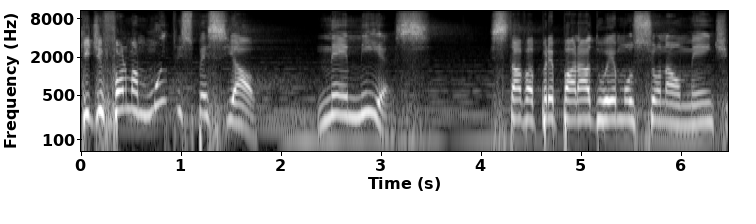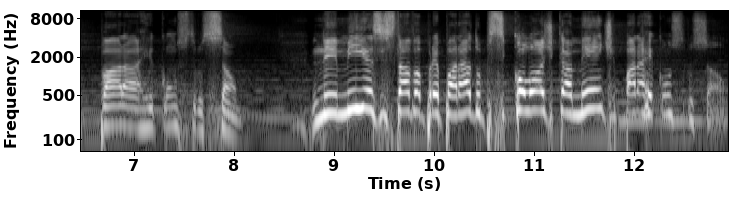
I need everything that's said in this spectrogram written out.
que de forma muito especial, Neemias estava preparado emocionalmente para a reconstrução. Neemias estava preparado psicologicamente para a reconstrução.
